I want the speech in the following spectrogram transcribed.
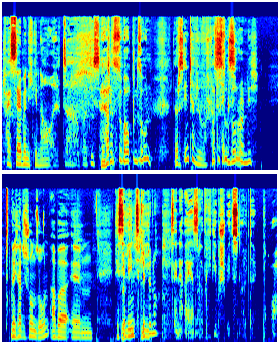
Ich weiß selber nicht genau, Alter. Aber dieses Hattest Interview, du überhaupt einen Sohn? das Interview war Hattest du sexy. einen Sohn oder nicht? Nee, Ich hatte schon einen Sohn, aber ähm, der Lebt er noch? seine Eier sind richtig am Schwitzen, Alter. Boah.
